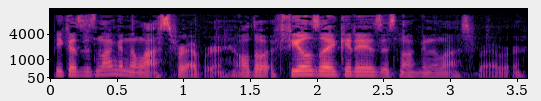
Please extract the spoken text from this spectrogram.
because it's not going to last forever. Although it feels like it is, it's not going to last forever.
